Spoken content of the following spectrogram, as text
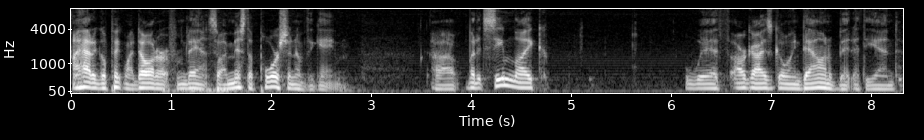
I had to go pick my daughter up from dance, so I missed a portion of the game. Uh, but it seemed like with our guys going down a bit at the end,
